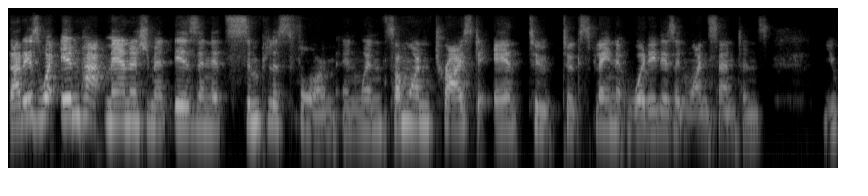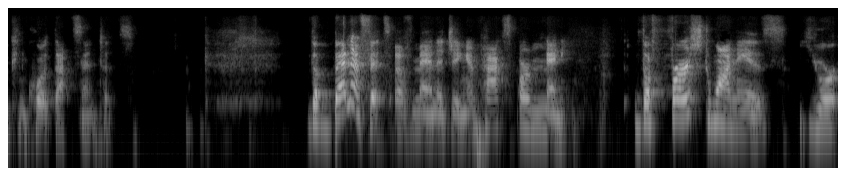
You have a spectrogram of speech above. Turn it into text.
That is what impact management is in its simplest form. And when someone tries to, to, to explain it, what it is in one sentence, you can quote that sentence. The benefits of managing impacts are many. The first one is you're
